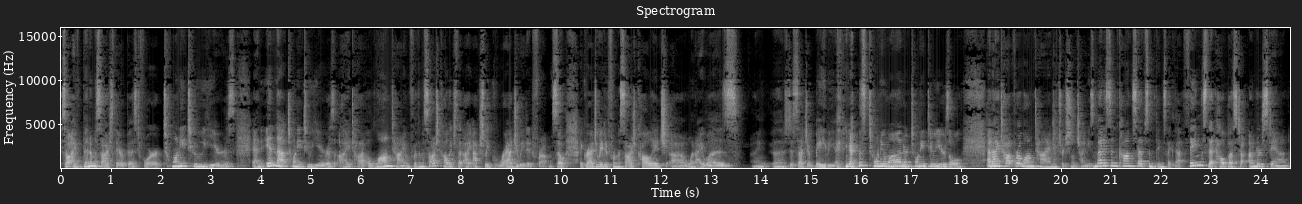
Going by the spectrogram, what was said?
So I've been a massage therapist for 22 years. And in that 22 years, I taught a long time for the massage college that I actually graduated from. So I graduated from massage college uh, when I was I think I was just such a baby. I think I was 21 or 22 years old. And I taught for a long time traditional Chinese medicine concepts and things like that. Things that help us to understand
